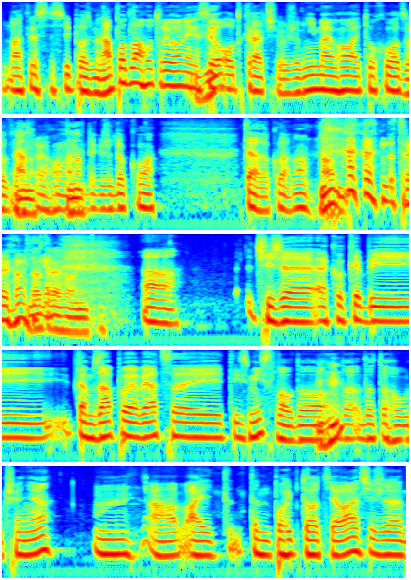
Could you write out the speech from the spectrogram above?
nakreslia si povedzme na podlahu trojuholník mm-hmm. a si ho odkračujú, že vnímajú ho aj tou chôdzou ten Áno, trojuholník. áno. Takže dokola teda dokola, no. No, do trojuholníka. do trojuholníka. A, čiže ako keby tam zapoja viacej tých zmyslov do, Mhm. mm-hmm. do, do toho učenia mm, a aj ten pohyb toho tela, čiže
